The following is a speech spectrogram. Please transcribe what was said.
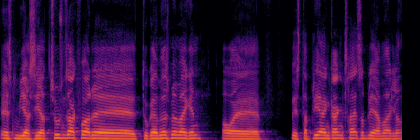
Esben, jeg siger tusind tak for, at øh, du gad med med mig igen. Og øh, hvis der bliver en gang tre, så bliver jeg meget glad.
